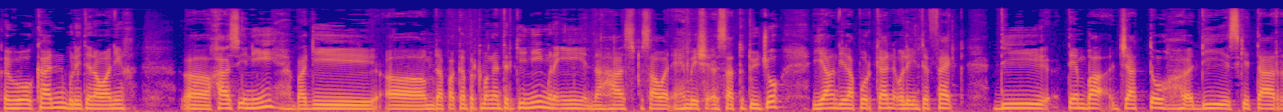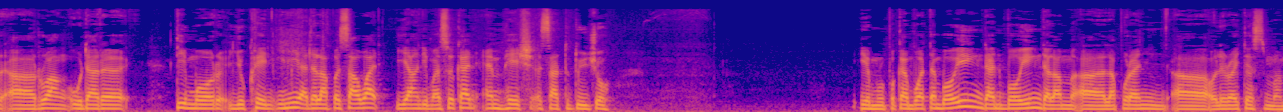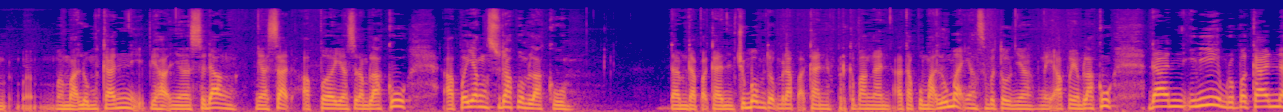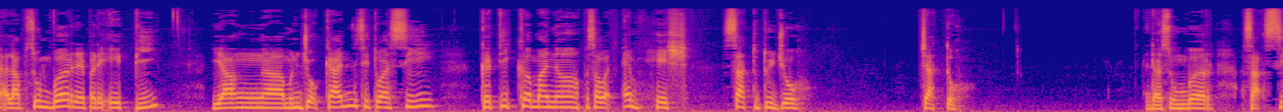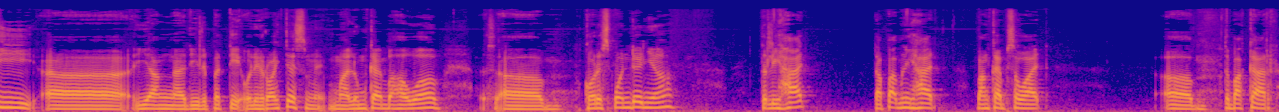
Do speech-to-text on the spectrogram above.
Kami bawakan Buletin Awani uh, khas ini bagi uh, mendapatkan perkembangan terkini mengenai nahas pesawat MH17 yang dilaporkan oleh Interfax ditembak jatuh di sekitar uh, ruang udara timur Ukraine. Ini adalah pesawat yang dimasukkan MH17 ia merupakan buatan Boeing dan Boeing dalam uh, laporan uh, oleh Reuters mem- memaklumkan pihaknya sedang menyiasat apa yang sedang berlaku, apa yang sudah pun berlaku dan mendapatkan cuba untuk mendapatkan perkembangan ataupun maklumat yang sebetulnya mengenai apa yang berlaku. Dan ini merupakan sumber daripada AP yang uh, menunjukkan situasi ketika mana pesawat MH17 jatuh dan sumber saksi uh, yang uh, dipetik oleh Reuters memaklumkan bahawa uh, korespondennya terlihat dapat melihat bangkai pesawat uh, terbakar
